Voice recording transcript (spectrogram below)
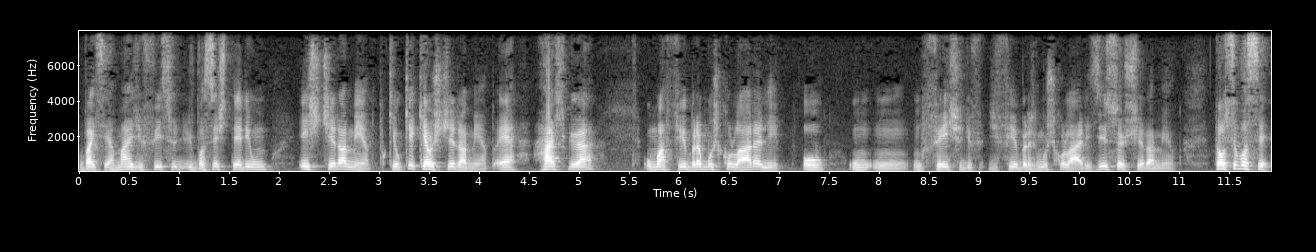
vai ser mais difícil de vocês terem um estiramento. Porque o que é o estiramento? É rasgar uma fibra muscular ali, ou um, um, um feixe de, de fibras musculares. Isso é o estiramento. Então, se você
